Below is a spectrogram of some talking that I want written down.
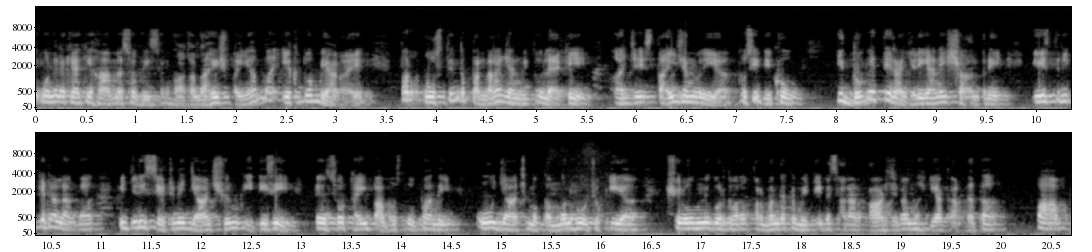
ਉਹਨਾਂ ਨੇ ਕਿਹਾ ਕਿ ਹਾਂ, ਮੈਂ ਸੁਖਬੀਰ ਸਿੰਘ ਬਾਦਲ ਦਾ ਹੀ ਸਿਪਾਹੀ ਹਾਂ, ਮੈਂ ਇੱਕ ਦੋ ਬਿਆਨ ਆਏ, ਪਰ ਉਸ ਦਿਨ ਤੋਂ 15 ਜਨਵਰੀ ਤੋਂ ਲੈ ਕੇ ਅੱਜ ਇਹ 27 ਜਨਵਰੀ ਆ, ਤੁਸੀਂ ਦੇਖੋ ਕਿ ਦੋਵੇਂ ਧਿਰਾਂ ਜਿਹੜੀਆਂ ਨੇ ਸ਼ਾਂਤ ਨੇ, ਇਸ ਤਰੀਕੇ ਨਾਲ ਲੱਗਦਾ ਕਿ ਜਿਹੜੀ ਸਿੱਟ ਨੇ ਜਾਂਚ ਸ਼ੁਰੂ ਕੀਤੀ ਸੀ 328 ਭਾਵ ਸਤੂਪਾਂ ਦੀ, ਉਹ ਜਾਂਚ ਮੁਕੰਮਲ ਹੋ ਚੁੱਕੀ ਆ, ਸ਼੍ਰੋਮਣੀ ਗੁਰਦੁਆਰਾ ਪ੍ਰਬੰਧਕ ਕਮੇਟੀ ਨੇ ਸਾਰਾ ਰਿਕਾਰਡ ਜਿਹੜਾ ਮੁਹੱਈਆ ਕਰ ਦਿੱਤਾ। ਭਾਵ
